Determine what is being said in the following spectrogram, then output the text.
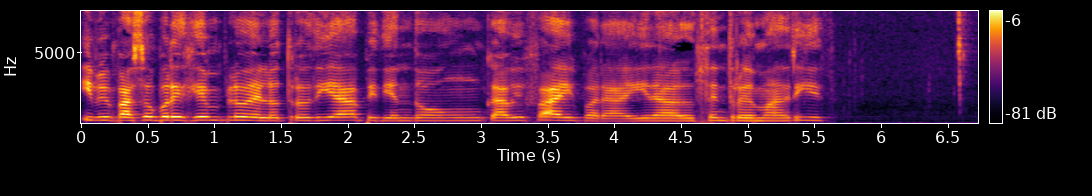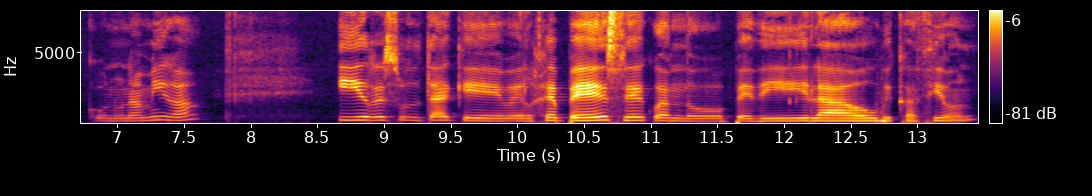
Y me pasó, por ejemplo, el otro día pidiendo un Cabify para ir al centro de Madrid con una amiga y resulta que el GPS cuando pedí la ubicación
